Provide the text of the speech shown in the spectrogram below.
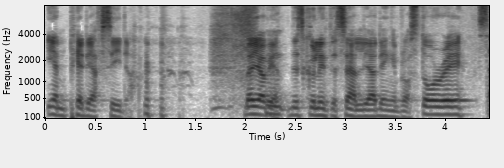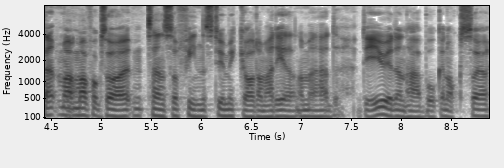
en pdf-sida. Men jag vet, mm. det skulle inte sälja, det är ingen bra story. Sen, man, man får också, sen så finns det ju mycket av de här delarna med, det är ju i den här boken också.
